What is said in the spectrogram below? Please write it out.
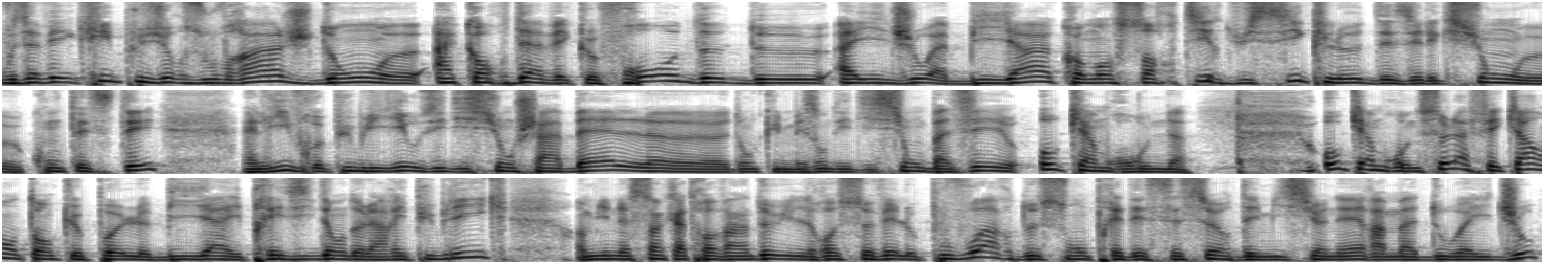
Vous avez écrit plusieurs ouvrages, dont euh, Accordé avec fraude de Aïdjo à Biya, Comment sortir du cycle des élections euh, contestées, un livre publié aux éditions Chabel, euh, donc une maison d'édition basée au Cameroun. Au Cameroun, cela fait 40 ans que Paul Biya est président de la République. En 1982, il recevait le pouvoir de son prédécesseur démissionnaire Amadou Aïdjo.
